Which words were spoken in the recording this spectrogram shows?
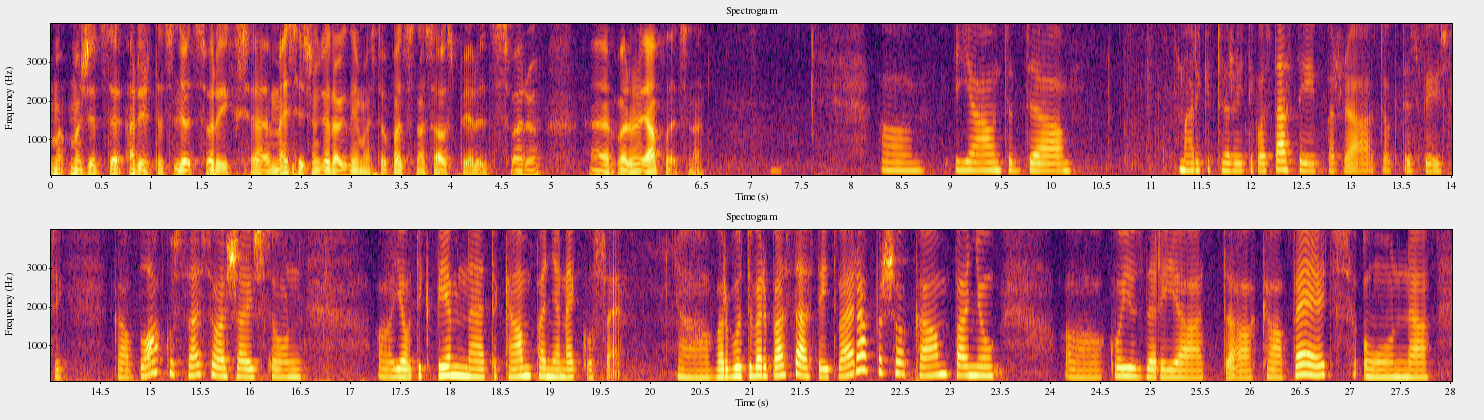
man, šķiet, tas arī ir ļoti svarīgs uh, mēsīčs, un katrā gadījumā es to pats no savas pieredzes varu, uh, varu arī apliecināt. Um, jā, un tad uh, Marika tur arī tikko stāstīja par uh, to, ka tas bijusi kā blakus esošais un uh, jau tika pieminēta kampaņa Neklusē. Uh, varbūt tu vari pastāstīt vairāk par šo kampaņu, uh, ko jūs darījāt, uh, kāpēc, un uh,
